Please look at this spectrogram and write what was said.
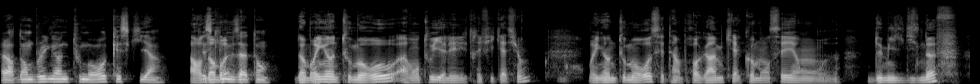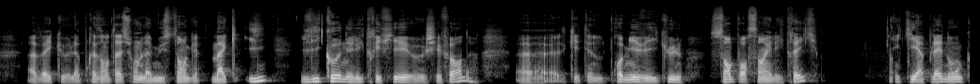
Alors dans Bring on Tomorrow, qu'est-ce qu'il y a? Qu'est-ce qui nous attend? Dans Bring on Tomorrow, avant tout, il y a l'électrification. Bring on Tomorrow, c'était un programme qui a commencé en 2019 avec euh, la présentation de la Mustang Mach-E, l'icône électrifiée euh, chez Ford, euh, qui était notre premier véhicule 100% électrique et qui appelait donc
